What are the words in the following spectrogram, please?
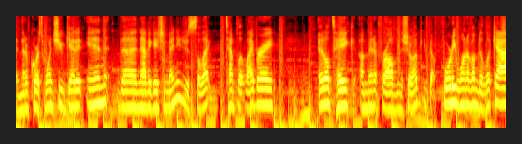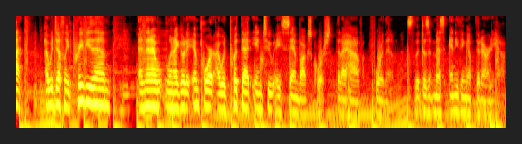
And then of course, once you get it in the navigation menu, just select template library. It'll take a minute for all of them to show up. You've got 41 of them to look at. I would definitely preview them. And then I, when I go to import, I would put that into a sandbox course that I have for them so that doesn't mess anything up that I already have.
